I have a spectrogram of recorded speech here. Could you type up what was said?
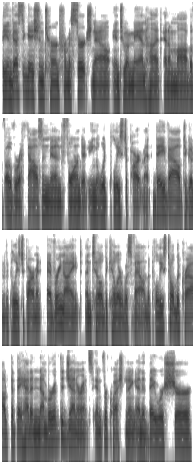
The investigation turned from a search now into a manhunt and a mob of over a thousand men formed at Inglewood Police Department. They vowed to go to the police department every night until the killer was found. The police told the crowd that they had a number of degenerates in for questioning and that they were sure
